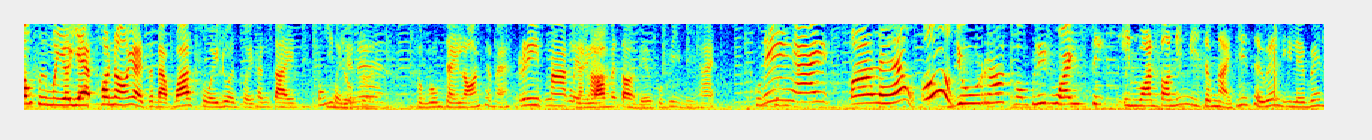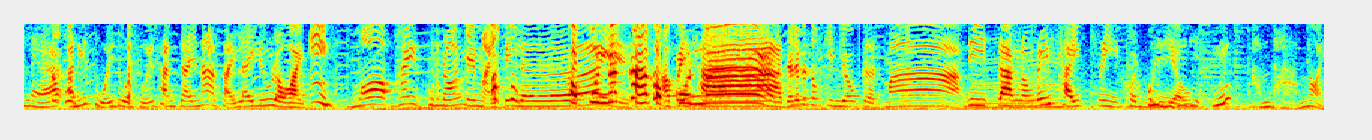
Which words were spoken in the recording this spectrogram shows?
ต้องซื้อมาเยอะแยะเพราะน้องอยากจะแบบว่าสวยด่วนสวยทันใจ ต้องสวยแน่ตกลงใจร้อนใช่ไหมๆรีบมากเลยใจค่ะร้อนไม่ต้องเดี๋ยวคุณพี่มีให้ นี่ไงมาแล้ว ยูราคอมพลีทไวท์6 in 1 ตอนนี้มีจำหน่ายที่7 e เ e ่ e อแล้ว อันนี้สวยด่วนสวยทันใจหน้าใสไร้ริ้วรอย อืมมอบให้คุณน้องยายไหมไปเลยขอบคุณนะคะขอบเาไปคุณมากทนจะได้ไม่ต้องกินโยเกิร์ตมากดีจังน้องได้ใช้ฟรีคนอุ๊ยเดียวดีหืมคำถามหน่อย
